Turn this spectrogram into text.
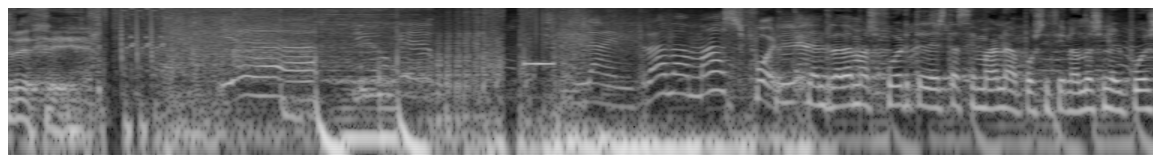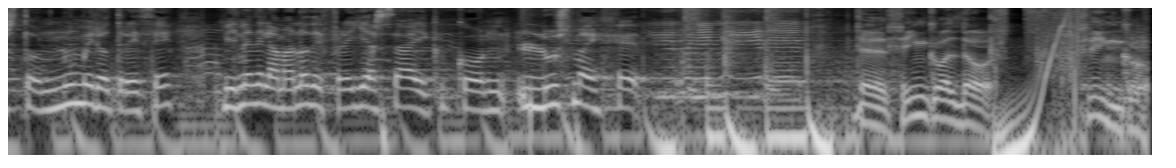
13. La entrada más fuerte. La entrada más fuerte de esta semana, posicionándose en el puesto número 13, viene de la mano de Freya Saik con Lose My Head. Del 5 al 2. 5.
